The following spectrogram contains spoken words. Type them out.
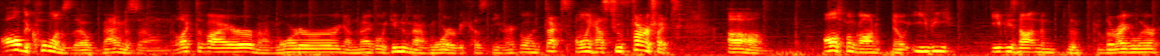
all the cool ones though, Magnezone, Electivire, Magmortar, Yanmega. You knew Magmortar because the American Dex only has two fire types. Um, all has gone. No Eevee. Eevee's not in the, the, the regular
